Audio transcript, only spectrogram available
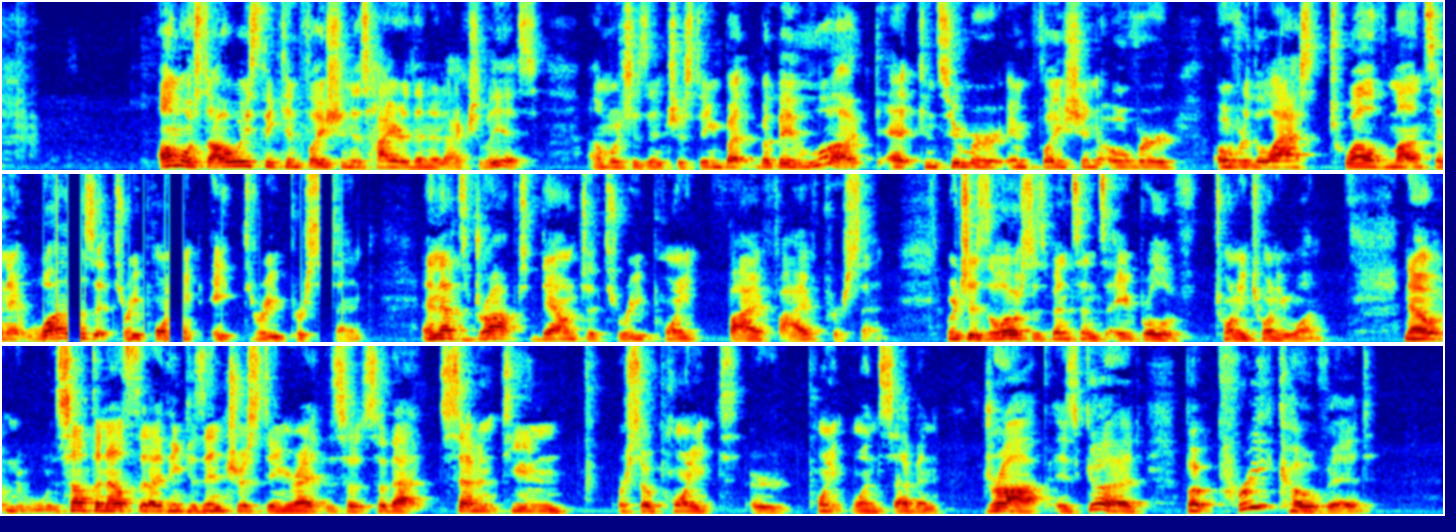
almost always think inflation is higher than it actually is, um, which is interesting. But but they looked at consumer inflation over over the last 12 months, and it was at 3.83 percent, and that's dropped down to 3.55 percent, which is the lowest it's been since April of 2021. Now, something else that I think is interesting, right? So, so that 17 or so point or 0.17 drop is good, but pre-COVID,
